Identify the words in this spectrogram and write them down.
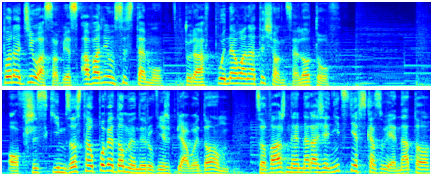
poradziła sobie z awarią systemu, która wpłynęła na tysiące lotów. O wszystkim został powiadomiony również Biały Dom. Co ważne, na razie nic nie wskazuje na to,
